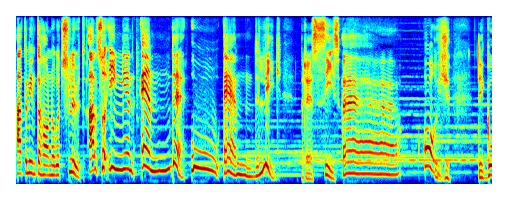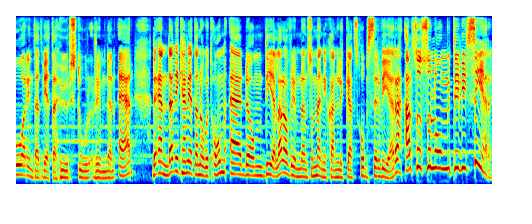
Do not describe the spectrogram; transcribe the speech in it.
att den inte har något slut. Alltså ingen ände. Oändlig. Precis. Äh, oj! Det går inte att veta hur stor rymden är. Det enda vi kan veta något om är de delar av rymden som människan lyckats observera, alltså så långt vi ser.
